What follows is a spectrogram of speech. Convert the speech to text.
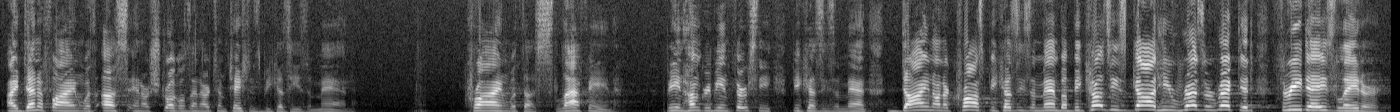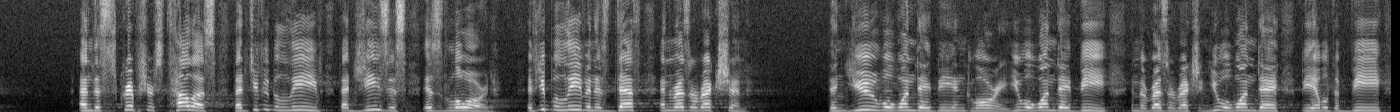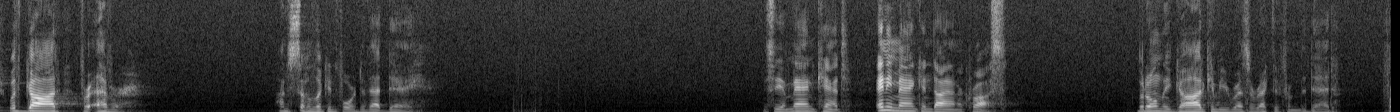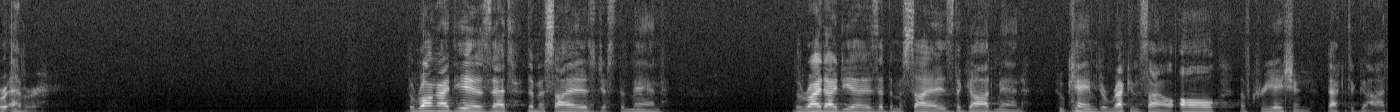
identifying with us in our struggles and our temptations because he's a man, crying with us, laughing, being hungry, being thirsty because he's a man, dying on a cross because he's a man, but because he's God, he resurrected three days later. And the scriptures tell us that if you believe that Jesus is Lord, if you believe in his death and resurrection, then you will one day be in glory. You will one day be in the resurrection. You will one day be able to be with God forever. I'm so looking forward to that day. You see, a man can't, any man can die on a cross, but only God can be resurrected from the dead forever. The wrong idea is that the Messiah is just the man. The right idea is that the Messiah is the God man who came to reconcile all of creation back to God.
